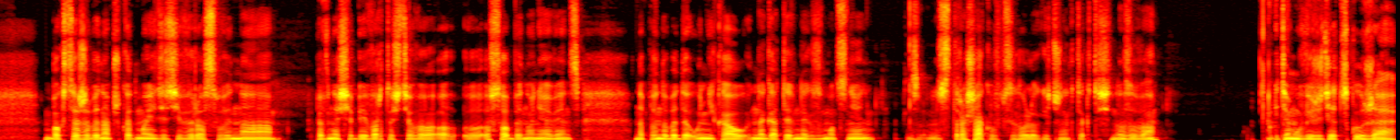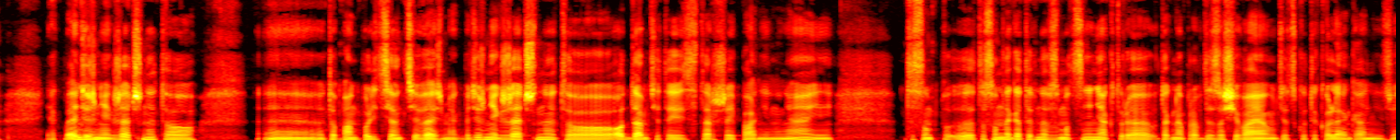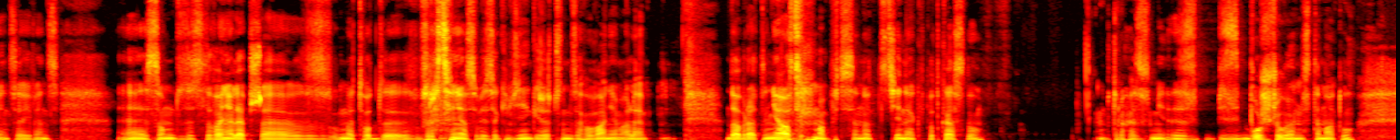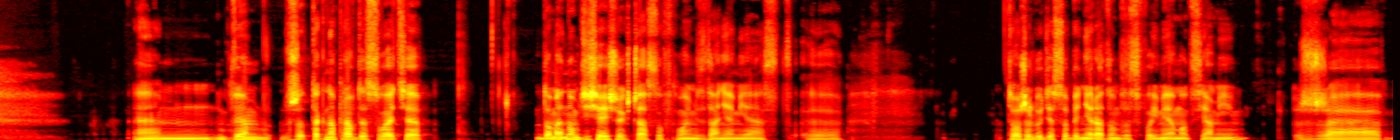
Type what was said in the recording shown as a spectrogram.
bo chcę, żeby na przykład moje dzieci wyrosły na pewne siebie wartościowe osoby, no nie, więc na pewno będę unikał negatywnych wzmocnień, straszaków psychologicznych, tak to się nazywa, gdzie mówisz dziecku, że jak będziesz niegrzeczny, to to pan policjant cię weźmie. Jak będziesz niegrzeczny, to oddam cię tej starszej pani, no nie? I to są, to są negatywne wzmocnienia, które tak naprawdę zasiewają dziecku tylko lęk, a nic więcej, więc e, są zdecydowanie lepsze metody wracania sobie z jakimś niegrzecznym zachowaniem, ale dobra, to nie o tym ma być ten odcinek podcastu. trochę zbożyłem z tematu. Wiem, że tak naprawdę, słuchajcie, domeną dzisiejszych czasów, moim zdaniem, jest y, to, że ludzie sobie nie radzą ze swoimi emocjami, że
